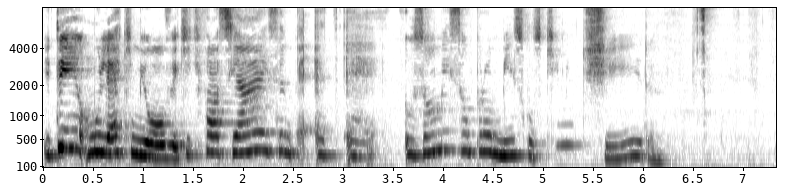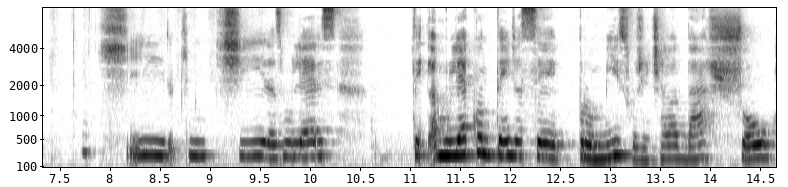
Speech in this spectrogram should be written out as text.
E tem mulher que me ouve aqui que fala assim: ah, é, é, é, os homens são promíscuos. Que mentira. Mentira, que mentira. As mulheres. A mulher, quando tende a ser promíscua, gente, ela dá show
